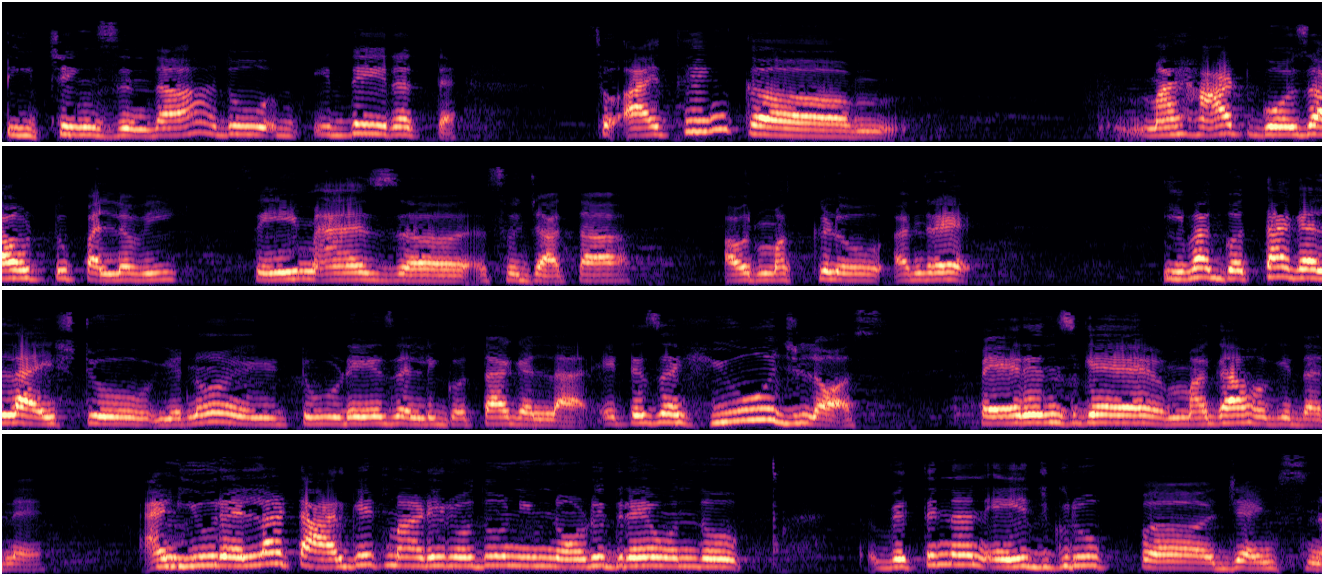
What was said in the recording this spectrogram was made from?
ಟೀಚಿಂಗ್ಸ್ ಇಂದ ಅದು ಇದ್ದೇ ಇರುತ್ತೆ. So I think my heart goes out to Pallavi same as Sujatha ಅವ್ರ ಮಕ್ಕಳು. ಅಂದ್ರೆ, ಇವಾಗ ಗೊತ್ತಾಗಲ್ಲ ಇಷ್ಟು ಯುನೋ ಟೂ ಡೇಸ್ ಅಲ್ಲಿ ಗೊತ್ತಾಗಲ್ಲ. It is a huge loss ಪೇರೆಂಟ್ಸ್ಗೆ ಮಗ ಹೋಗಿದ್ದಾನೆ. ಅಂಡ್ ಇವರೆಲ್ಲ ಟಾರ್ಗೆಟ್ ಮಾಡಿರೋದು ನೀವು ನೋಡಿದ್ರೆ ಒಂದು ವಿತ್ ಇನ್ ಅನ್ ಏಜ್ ಗ್ರೂಪ್ ಜೆಂಟ್ಸ್ನ.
